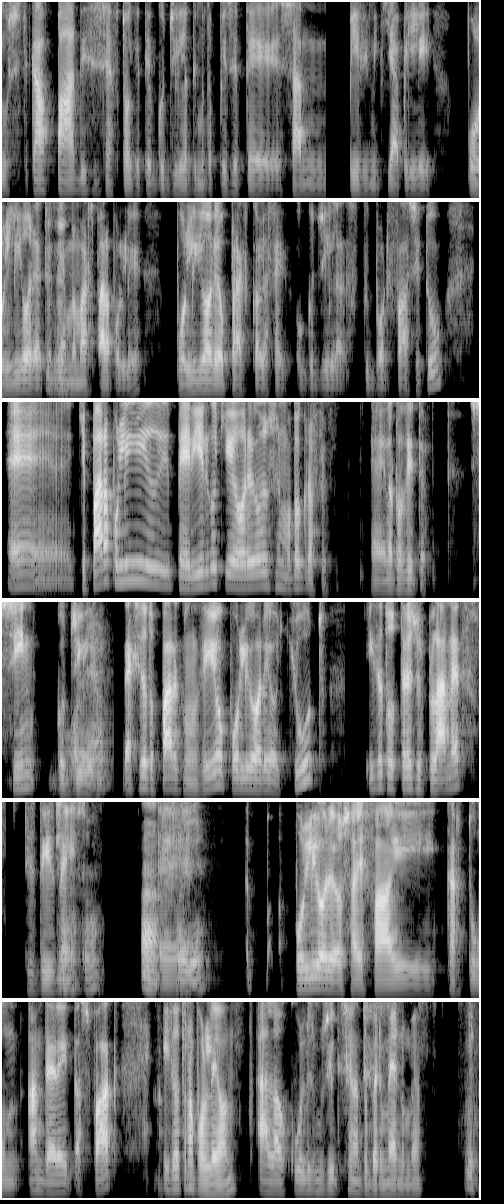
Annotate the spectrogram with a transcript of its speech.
ουσιαστικά απάντηση σε αυτό, γιατί ο Godzilla αντιμετωπίζεται σαν πυρηνική απειλή. Πολύ ωραία ταινία, Μμμ. mm-hmm. μου άρεσε πάρα πολύ. Πολύ ωραίο practical effect ο Godzilla στην πρώτη φάση του. Ε, και πάρα πολύ περίεργο και ωραίο cinematography. Ε, να το δείτε. Shin Godzilla. Ωραία. Εντάξει, είδα το Paddington 2, πολύ ωραίο cute. Είδα το Treasure Planet της Τι είναι Disney. αυτό; Α, οκ. Ε, πολύ ωραίο sci-fi cartoon, underrated as fuck. Είδα τον Ναπολέων, αλλά ο Κούλης μου ζήτησε να τον περιμένουμε. Οκ.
